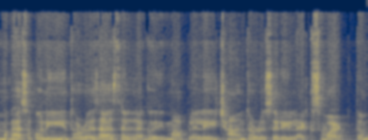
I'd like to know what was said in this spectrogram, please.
मग असं कोणीही थोडंसं असेल ना घरी मग आपल्यालाही छान थोडंसं रिलॅक्स वाटतं.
